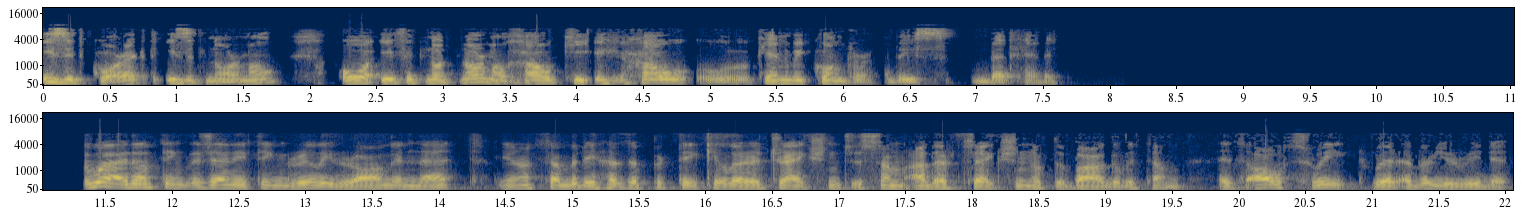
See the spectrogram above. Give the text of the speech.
Is it correct? Is it normal? Or if it's not normal, how, how can we conquer this bad habit? Well, I don't think there's anything really wrong in that. You know, somebody has a particular attraction to some other section of the Bhagavatam. It's all sweet wherever you read it.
